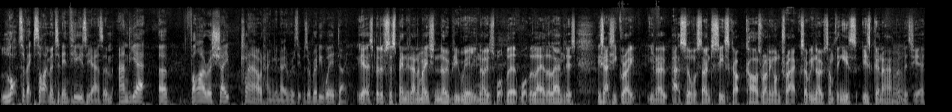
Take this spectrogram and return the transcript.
Lots of excitement and enthusiasm, and yet a virus shaped cloud hanging over us. It was a really weird day. Yeah, it's a bit of suspended animation. Nobody really knows what the what the lay of the land is. It's actually great, you know, at Silverstone to see cars running on track. So we know something is is going to happen Hmm. this year.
